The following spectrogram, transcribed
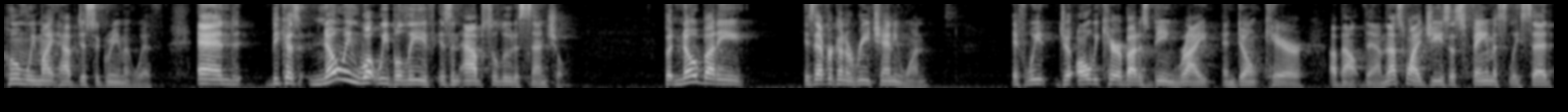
whom we might have disagreement with. And because knowing what we believe is an absolute essential. But nobody is ever going to reach anyone if we all we care about is being right and don't care about them. That's why Jesus famously said,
